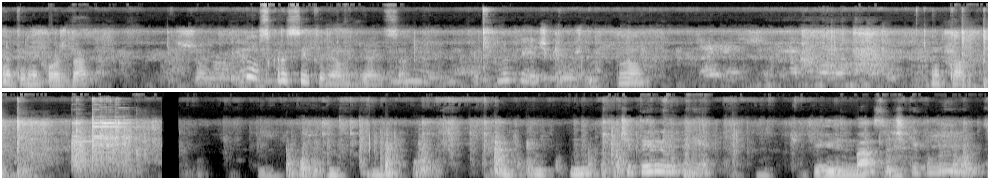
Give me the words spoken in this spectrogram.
А ти не хочеш, так? Да? Ну, з красителем яйця. Наклеєчки можна. Ну. Отак. Чотири руки. Пасочки будут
